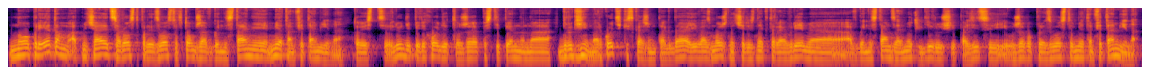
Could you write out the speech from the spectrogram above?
Но при этом отмечается рост производства в том же Афганистане метамфетамина. То есть люди переходят уже постепенно на другие наркотики, скажем так, да, и, возможно, через некоторое время Афганистан займет лидирующие позиции уже по производству метамфетамина.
